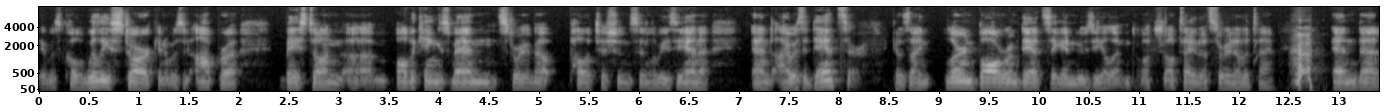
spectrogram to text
It was called Willie Stark, and it was an opera based on um, All the King's Men, story about politicians in Louisiana. And I was a dancer because I learned ballroom dancing in New Zealand. Which I'll tell you that story another time. and uh,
